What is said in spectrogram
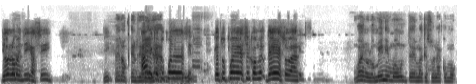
Dios lo bendiga, sí. Pero que en realidad. ¿qué tú puedes decir, ¿qué tú puedes decir con, de eso, Alex? Bueno, lo mínimo es un tema que suena como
